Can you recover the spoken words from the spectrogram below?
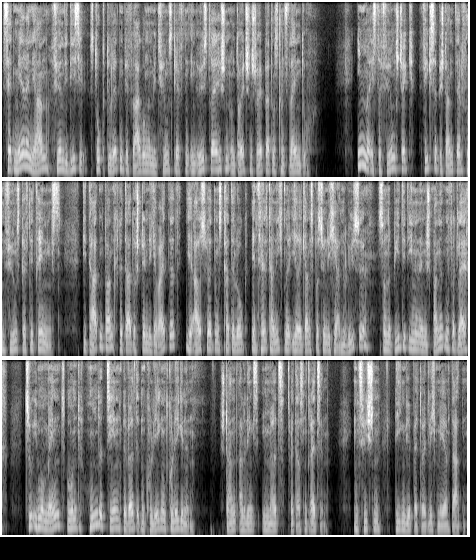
Seit mehreren Jahren führen wir diese strukturierten Befragungen mit Führungskräften in österreichischen und deutschen Steuerberatungskanzleien durch. Immer ist der Führungscheck fixer Bestandteil von Führungskräftetrainings. Die Datenbank wird dadurch ständig erweitert. Ihr Auswertungskatalog enthält da nicht nur Ihre ganz persönliche Analyse, sondern bietet Ihnen einen spannenden Vergleich zu im Moment rund 110 bewerteten Kollegen und Kolleginnen. Stand allerdings im März 2013. Inzwischen liegen wir bei deutlich mehr Daten.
